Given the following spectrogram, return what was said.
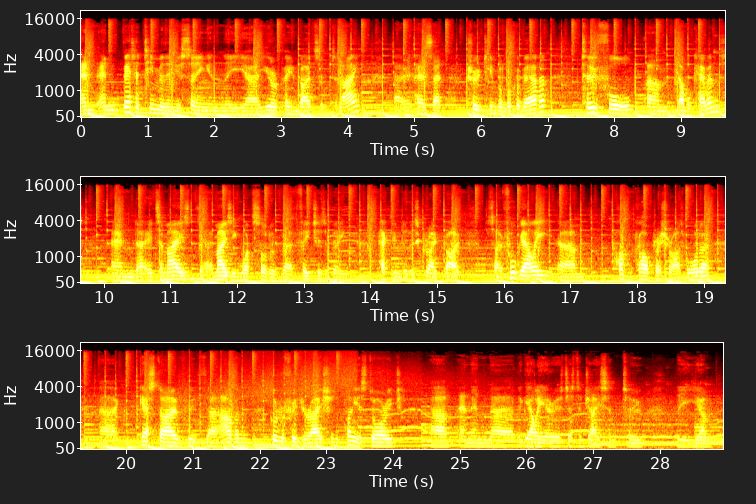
and, and better timber than you're seeing in the uh, European boats of today. Uh, it has that true timber look about it. Two full um, double cabins and uh, it's amazed, amazing what sort of uh, features are being packed into this great boat. So full galley, um, hot and cold pressurised water, uh, gas stove with uh, oven, good refrigeration, plenty of storage um, and then the galley area is just adjacent to the um,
